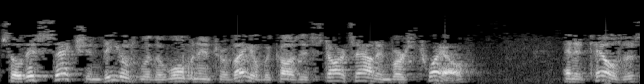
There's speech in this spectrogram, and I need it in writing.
So this section deals with a woman in travail because it starts out in verse 12 and it tells us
